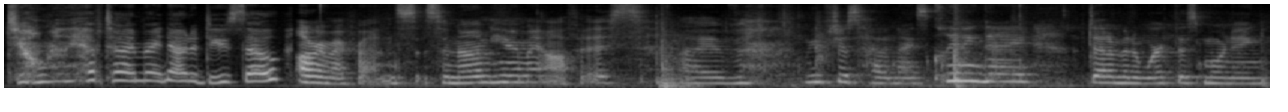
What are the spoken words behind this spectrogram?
don't really have time right now to do so. All right, my friends. So now I'm here in my office. I've, we've just had a nice cleaning day. I've done a bit of work this morning.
